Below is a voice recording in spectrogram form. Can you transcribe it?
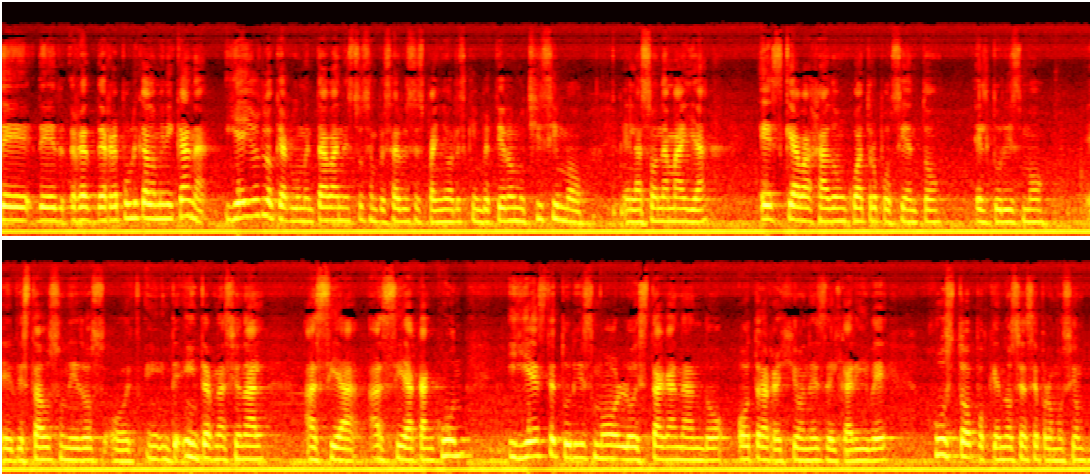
de, República Dominicana. Y ellos lo que argumentaban estos empresarios españoles que invirtieron muchísimo en la zona maya es que ha bajado un 4% el turismo eh, de Estados Unidos o internacional hacia, hacia Cancún y este turismo lo está ganando otras regiones del Caribe justo porque no se hace promoción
